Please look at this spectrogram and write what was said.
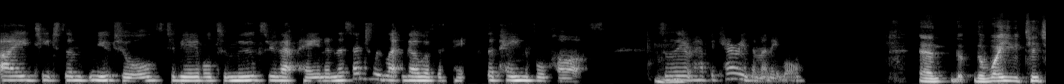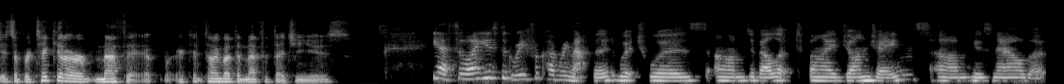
i teach them new tools to be able to move through that pain and essentially let go of the pain, the painful parts. Mm-hmm. so they don't have to carry them anymore and the, the way you teach it's a particular method tell me about the method that you use yeah, so I use the grief recovery method, which was um, developed by John James, um, who's now the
